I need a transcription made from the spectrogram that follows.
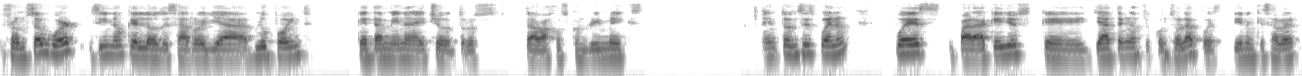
From Software, sino que lo desarrolla Bluepoint, que también ha hecho otros trabajos con remakes. Entonces, bueno, pues para aquellos que ya tengan su consola, pues tienen que saber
